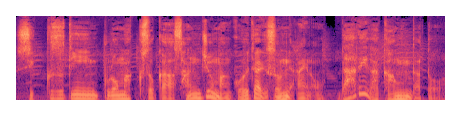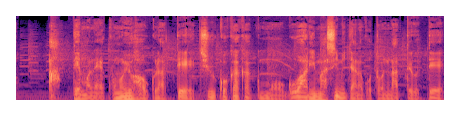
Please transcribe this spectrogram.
？16 Pro Max とか30万超えたりするんじゃないの？誰が買うんだと？あ、でもね、この余波を食らって中古価格も5割増しみたいなことになってるって、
